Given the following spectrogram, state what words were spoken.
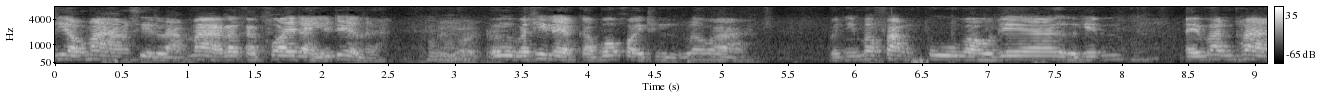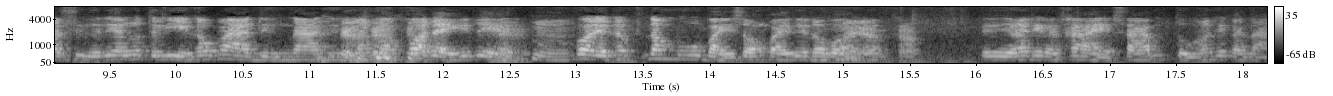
ที่เอามาจังซี่ล่ะมาแล้วก็ค่อยได้อยู่เด้ล่ะ ทยอยคเอรับอบัดที่แรกก็บ่ค่อยถือแล้วว่าวันนี้มาฟังปู่เว้าแด้เออเห็น ไอ้วันผ้าซื้อเด้ลอตเตอรี่เข้ามาดึงหน้าดึงหลังว่าพ่อได้อยู่เด้พ่อได้นำนำหมู่ใบสองใบเด้เนาะพ่อแม่เนาะนครับเเออให้ที่ก็ถ่ายสามตัวให้ที่ก็หนา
